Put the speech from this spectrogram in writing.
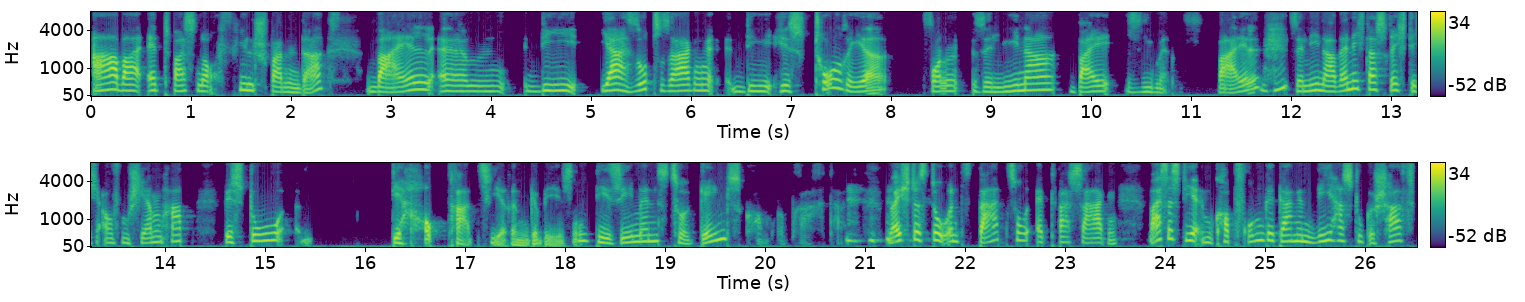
aber etwas noch viel spannender, weil ähm, die, ja, sozusagen die Historie von Selina bei Siemens. Weil, mhm. Selina, wenn ich das richtig auf dem Schirm habe, bist du die Hauptdrahtzieherin gewesen, die Siemens zur Gamescom gebracht hat. Möchtest du uns dazu etwas sagen? Was ist dir im Kopf rumgegangen? Wie hast du geschafft,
